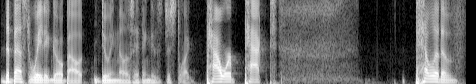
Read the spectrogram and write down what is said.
the best way to go about doing those I think is just like power packed pellet of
